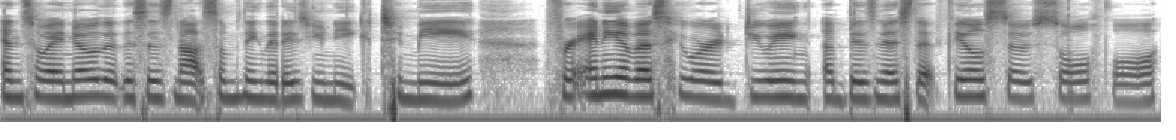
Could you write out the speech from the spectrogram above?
And so I know that this is not something that is unique to me for any of us who are doing a business that feels so soulful,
